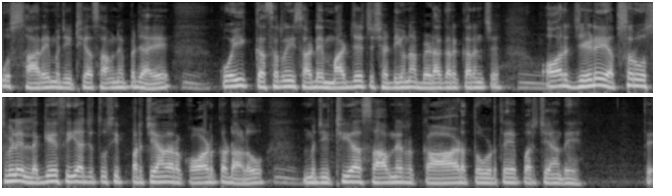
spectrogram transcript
ਉਹ ਸਾਰੇ ਮਜੀਠੀਆ ਸਾਹਿਬ ਨੇ ਭਜਾਏ। ਕੋਈ ਕਸਰ ਨਹੀਂ, ਸਾਡੇ ਮਾਝੇ 'ਚ ਛੱਡੀ ਉਹਨਾਂ ਬੇੜਾਗਰ ਕਰਨ 'ਚ। ਔਰ ਜਿਹੜੇ ਅਫਸਰ ਉਸ ਵੇਲੇ ਲੱਗੇ ਸੀ, ਅੱਜ ਤੁਸੀਂ ਪਰਚਿਆਂ ਦਾ ਰਿਕਾਰਡ ਕਢਾ ਲਓ। ਮਜੀਠੀਆ ਸਾਹਿਬ ਨੇ ਰਿਕਾਰਡ ਤੋੜਤੇ ਪਰਚਿਆਂ ਦੇ। ਤੇ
